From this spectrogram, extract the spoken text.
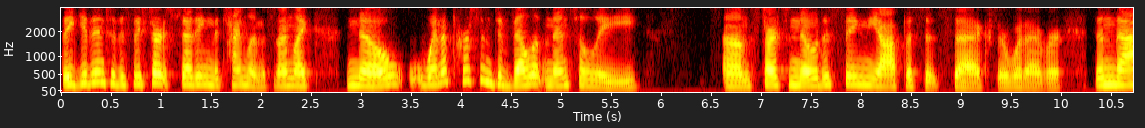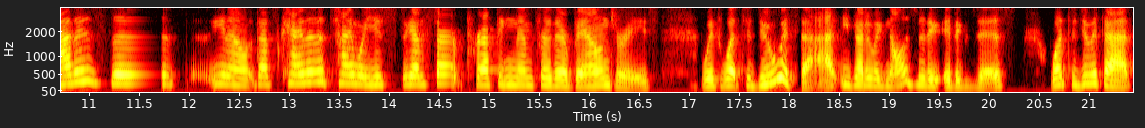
they get into this. They start setting the time limits, and I'm like, no. When a person developmentally um, starts noticing the opposite sex or whatever, then that is the you know that's kind of the time where you got to start prepping them for their boundaries with what to do with that. You've got to acknowledge that it, exists what to do with that.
